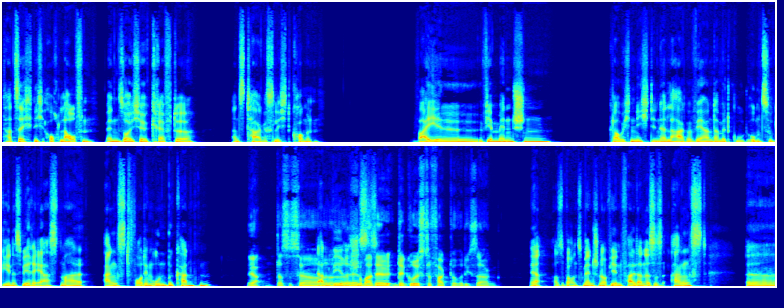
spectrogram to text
tatsächlich auch laufen, wenn solche Kräfte ans Tageslicht kommen. Weil wir Menschen, glaube ich, nicht in der Lage wären, damit gut umzugehen. Es wäre erstmal Angst vor dem Unbekannten. Ja, das ist ja dann wäre schon es, mal der, der größte Faktor, würde ich sagen. Ja, also bei uns Menschen auf jeden Fall. Dann ist es Angst, äh,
